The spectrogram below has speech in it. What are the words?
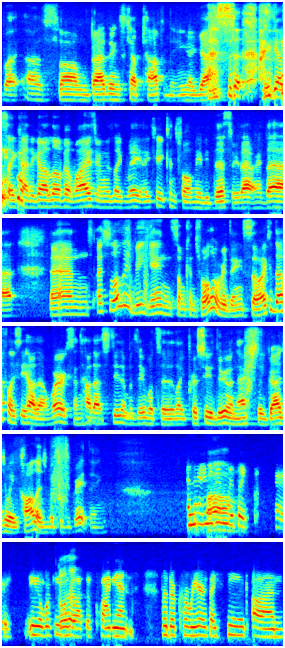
but as um, bad things kept happening, I guess, I guess I kind of got a little bit wiser and was like, wait, I can't control maybe this or that or that and I slowly regained some control over things. So I could definitely see how that works and how that student was able to like pursue through and actually graduate college, which is a great thing. And then even um, with like, you know, working with ahead. lots of clients for their careers, I think um,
